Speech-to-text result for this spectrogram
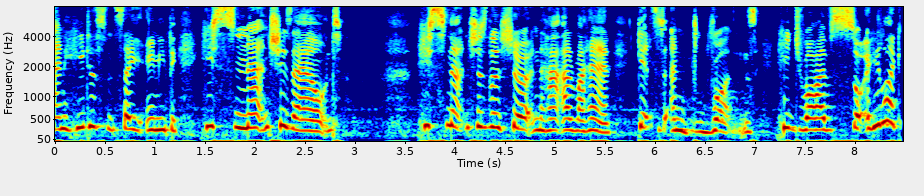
And he doesn't say anything. He snatches out. He snatches the shirt and hat out of my hand, gets it and runs. He drives so he like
